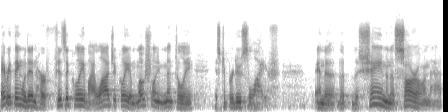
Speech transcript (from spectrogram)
everything within her physically, biologically, emotionally, mentally is to produce life. And the, the, the shame and the sorrow in that.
